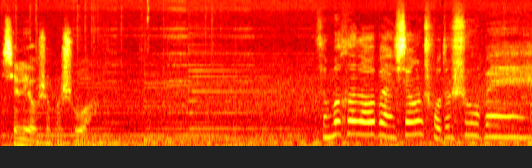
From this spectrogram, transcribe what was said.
心里有什么数啊？怎么和老板相处的数呗。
